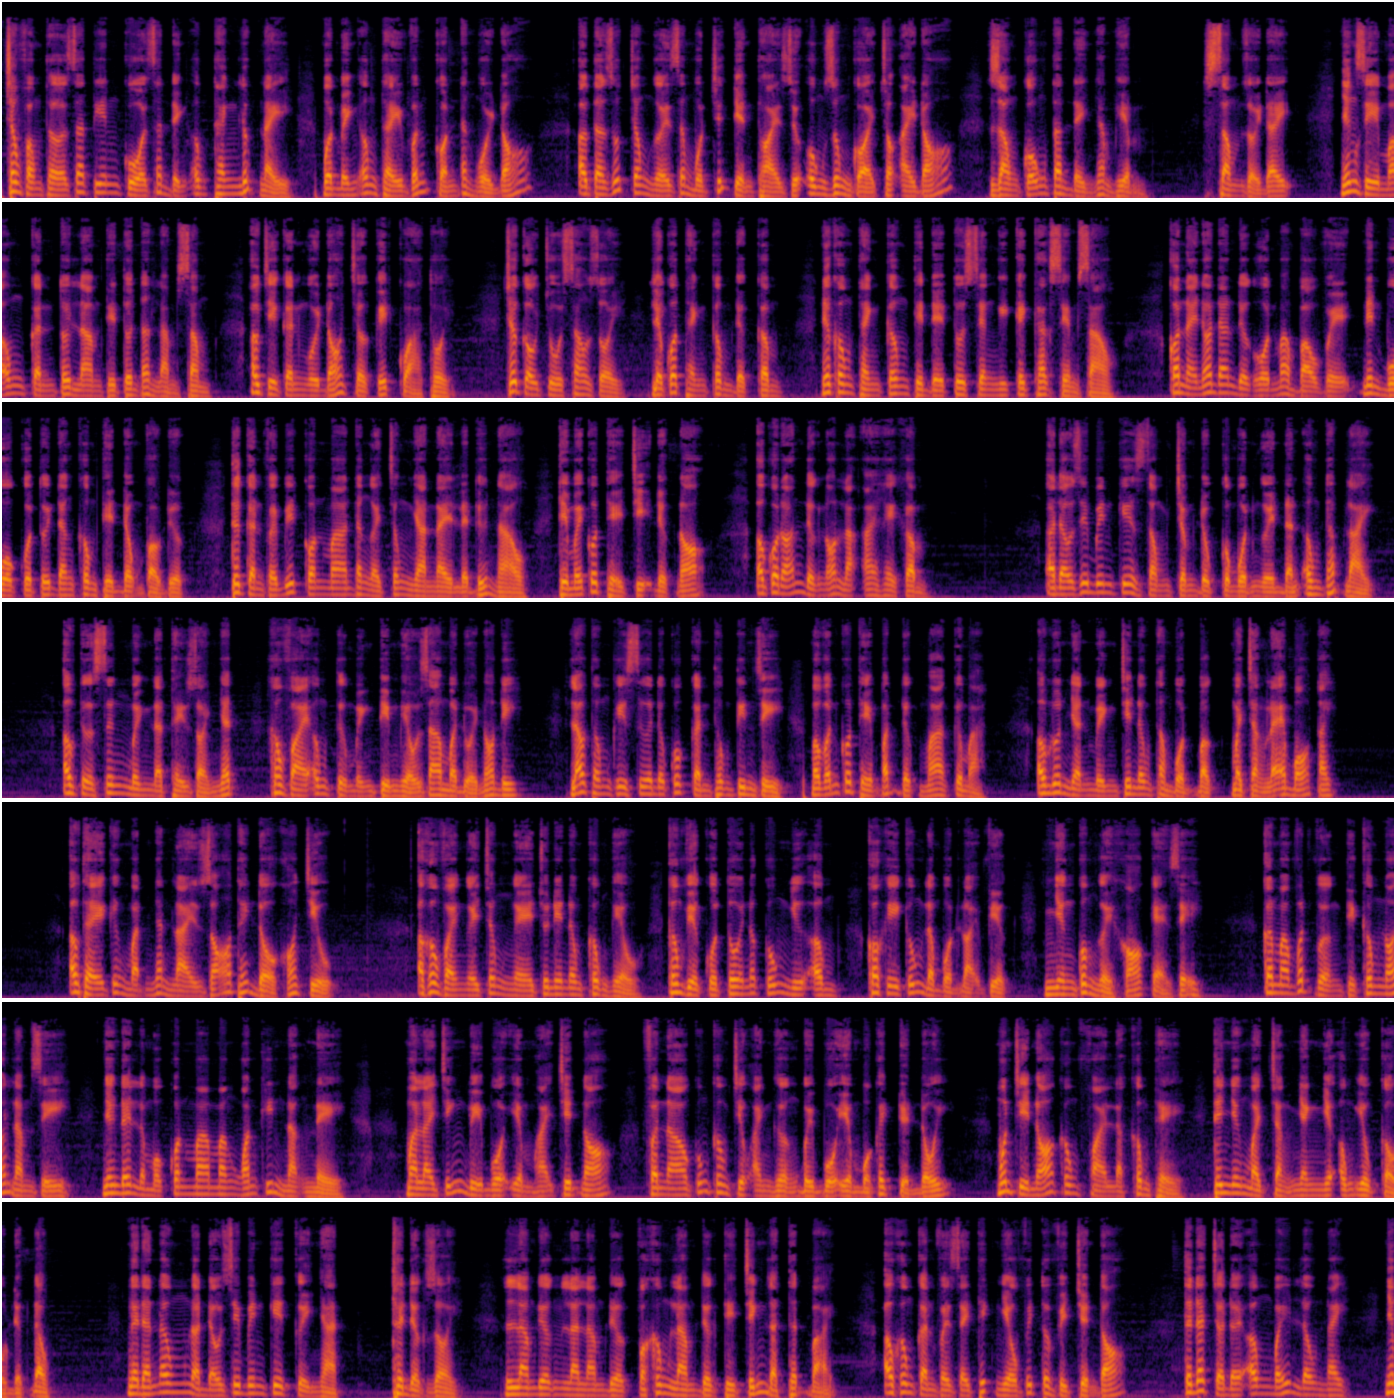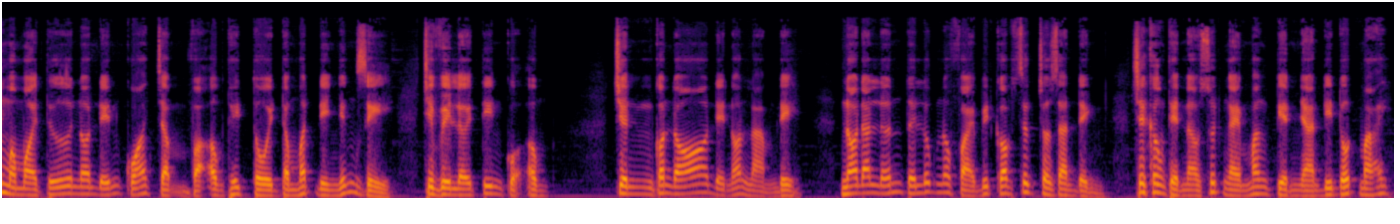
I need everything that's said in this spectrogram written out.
Trong phòng thờ gia tiên của gia đình ông Thanh lúc này, một mình ông thầy vẫn còn đang ngồi đó. Ông ta rút trong người ra một chiếc điện thoại rồi ông dung gọi cho ai đó. Dòng của ông ta đầy nham hiểm. Xong rồi đây. Những gì mà ông cần tôi làm thì tôi đã làm xong. Ông chỉ cần ngồi đó chờ kết quả thôi. Chứ cậu chủ sao rồi? Liệu có thành công được không? Nếu không thành công thì để tôi xem nghĩ cách khác xem sao. Con này nó đang được hồn ma bảo vệ nên bùa của tôi đang không thể động vào được. Tôi cần phải biết con ma đang ở trong nhà này là đứa nào thì mới có thể trị được nó. Ông có đoán được nó là ai hay không? Ở đầu dưới bên kia dòng trầm đục của một người đàn ông đáp lại. Ông tự xưng mình là thầy giỏi nhất, không phải ông tự mình tìm hiểu ra mà đuổi nó đi. Lão thông khi xưa đâu có cần thông tin gì mà vẫn có thể bắt được ma cơ mà. Ông luôn nhận mình trên ông thằng một bậc mà chẳng lẽ bó tay. Ông thầy gương mặt nhăn lại rõ thái độ khó chịu. Ông không phải người trong nghề cho nên ông không hiểu. Công việc của tôi nó cũng như ông, có khi cũng là một loại việc, nhưng có người khó kẻ dễ. Con ma vất vượng thì không nói làm gì, nhưng đây là một con ma mang oán khí nặng nề, mà lại chính bị bùa yểm hại chết nó, phần nào cũng không chịu ảnh hưởng bởi bùa yểm một cách tuyệt đối. Muốn chỉ nó không phải là không thể, thế nhưng mà chẳng nhanh như ông yêu cầu được đâu. Người đàn ông ở đầu dây bên kia cười nhạt. Thôi được rồi, làm được là làm được và không làm được thì chính là thất bại. Ông không cần phải giải thích nhiều với tôi về chuyện đó. Tôi đã chờ đợi ông bấy lâu nay, nhưng mà mọi thứ nó đến quá chậm và ông thấy tôi đã mất đi những gì chỉ vì lời tin của ông. Chuyện con đó để nó làm đi. Nó đã lớn tới lúc nó phải biết góp sức cho gia đình, chứ không thể nào suốt ngày mang tiền nhà đi đốt mãi.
